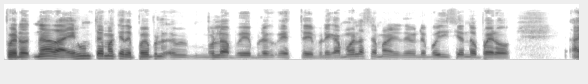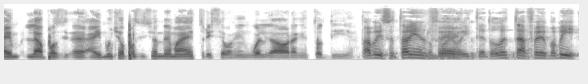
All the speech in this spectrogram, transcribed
pero nada, es un tema que después eh, bre- este, bregamos en la semana, yo les voy diciendo, pero hay, la, eh, hay mucha oposición de maestros y se van en huelga ahora en estos días. Papi, eso está bien Los feo, maestros. ¿viste? Todo está feo. Papi,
